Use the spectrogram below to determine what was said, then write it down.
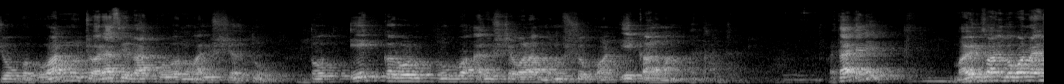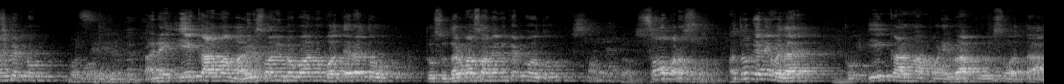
જો ભગવાનનું ચોર્યાસી લાખ પૂર્વનું આયુષ્ય હતું, તો એક કરોડ પૂર્વ આયુષ્યવાળા મનુષ્યો પણ એ કાળમાં હતા. હતા કે નહીં? મહાવીર સ્વામી ભગવાનનું આયુષ્ય કેટલું? અને એ કાળમાં મહાવીર સ્વામી ભગવાનનું બોતેર હતું. તો સુધર્મા સ્વામીનું કેટલું હતું? સો વર્ષ હતું કે નહીં વધારે? તો એ કાળમાં પણ એવા પુરુષો હતા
